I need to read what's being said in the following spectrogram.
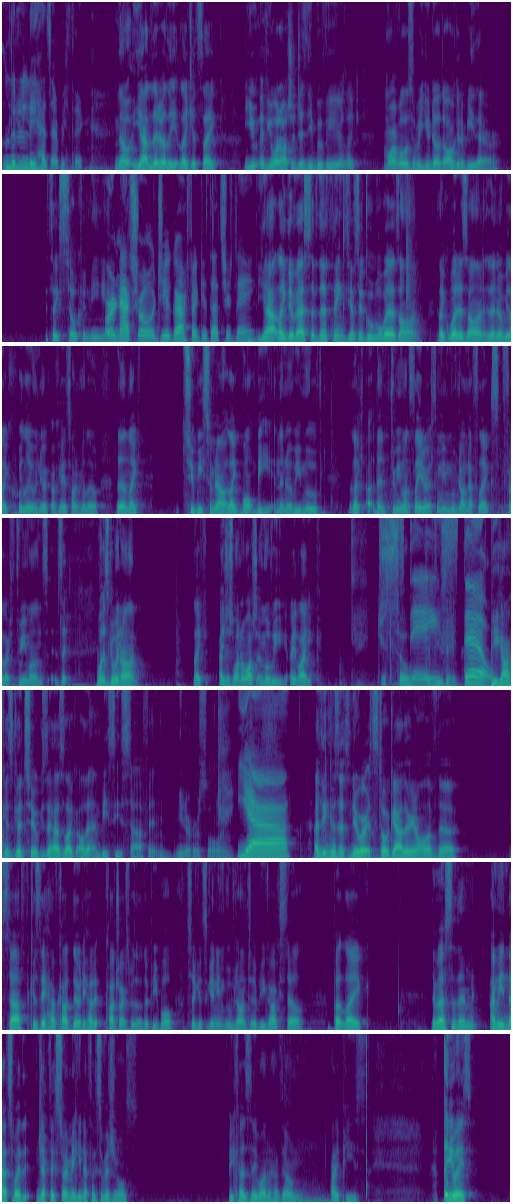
literally has everything. No, yeah, literally. Like it's like you if you want to watch a Disney movie or like Marvel or something, you know they're all gonna be there. It's like so convenient. Or Natural Geographic if that's your thing. yeah, like the rest of the things you have to Google what it's on. Like what is on, and then it'll be like Hulu, and you're like, okay, it's on Hulu. But then like two weeks from now, it like won't be, and then it'll be moved. Like uh, then three months later, it's gonna be moved on Netflix for like three months. It's like, what is going on? Like I just want to watch a movie I like. Just so stay confusing. still. Peacock is good too because it has like all the NBC stuff and Universal. And yeah. I think because it's newer, it's still gathering all of the stuff because they have co- they already had it- contracts with other people, so it's getting moved on to Peacock still. But like the rest of them, I mean, that's why the, Netflix started making Netflix originals because they want to have their own IPs. Anyways,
